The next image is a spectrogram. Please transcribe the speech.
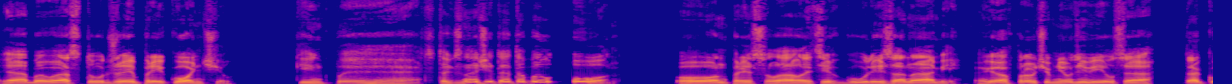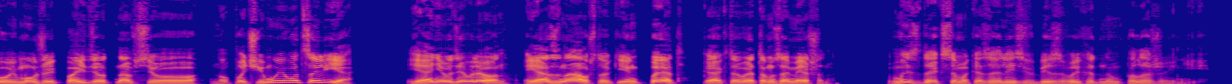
я бы вас тут же и прикончил». «Кинг Пэт, так значит, это был он. Он прислал этих гулей за нами. Я, впрочем, не удивился. Такой мужик пойдет на все. Но почему его цель я?» «Я не удивлен. Я знал, что Кинг Пэт как-то в этом замешан». Мы с Дексом оказались в безвыходном положении.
